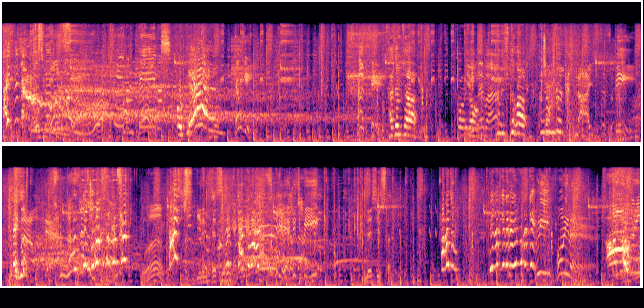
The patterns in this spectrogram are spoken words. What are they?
아이, 뜨자. 대박, 대박. 오케이. 경기 하트 4점차. 상황에서 내봐. 상대 슈터가 한점 슛을. 나이스 수비 나이스. 리바운드 와 죽이는 패스를 예, 수비 내 실수다 막아줘. 내가 할게, 내가 행복할게. 3포인트 아! 이기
